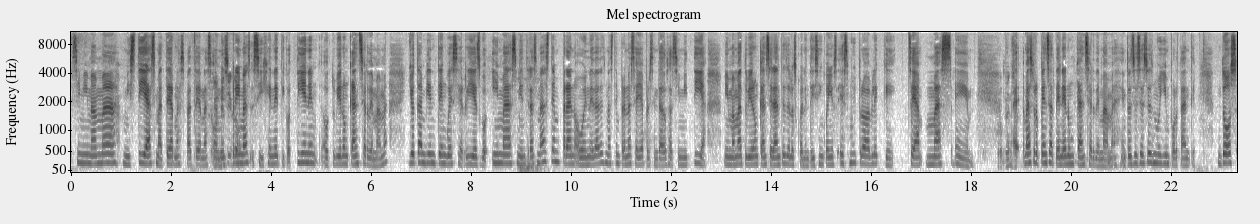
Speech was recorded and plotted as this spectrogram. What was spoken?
Si mi mamá, mis tías maternas, paternas o mis primas, si genético, tienen o tuvieron cáncer de mama, yo también tengo ese riesgo y más, mientras más temprano o en edades más tempranas se haya presentado, o sea, si mi tía, mi mamá tuvieron cáncer antes de los 45 años, es muy probable que sea más, eh, propensa. Eh, más propensa a tener un cáncer de mama. Entonces eso es muy importante. Dos,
